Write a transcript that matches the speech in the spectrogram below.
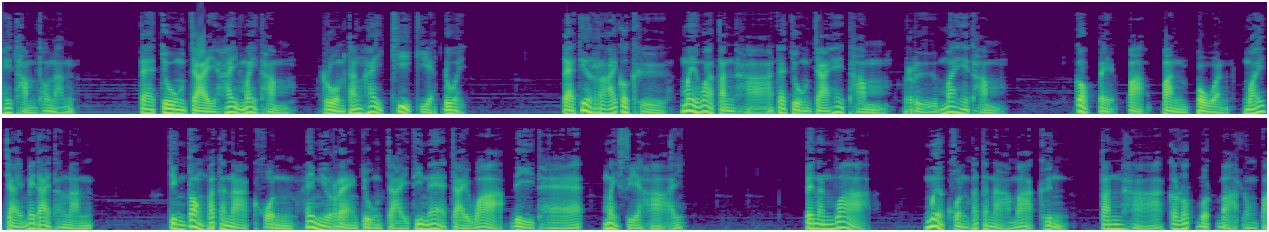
ให้ทำเท่านั้น แต่จูงใจให้ไม่ทำรวมทั้งให้ขี้เกียจด้วย แต่ที่ร้ายก็คือไม่ว่าตัณหาจะจูงใจให้ทำหรือไม่ให้ทำก็เปะปะปั่นป่วนไว้ใจไม่ได้ทั้งนั้น จึงต้องพัฒนาคนให้มีแรงจูงใจที่แน่ใจว่าดีแท้ไม่เสียหายเป็นอันว่า เมื่อคนพัฒนามากขึ้น ตัณหาก็ลดบทบาทลงไป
